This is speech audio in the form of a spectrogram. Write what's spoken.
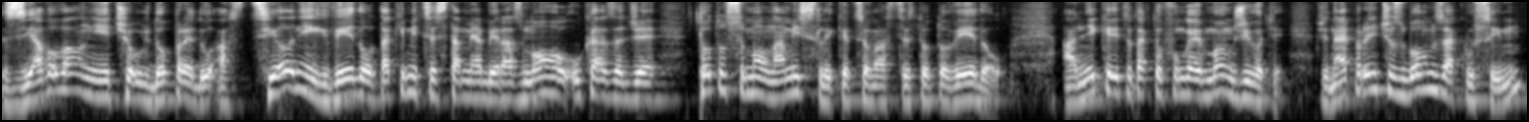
zjavoval niečo už dopredu a cieľne ich viedol takými cestami, aby raz mohol ukázať, že toto som mal na mysli, keď som vás cez toto viedol. A niekedy to takto funguje v mojom živote. Že najprv niečo s Bohom zakúsim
